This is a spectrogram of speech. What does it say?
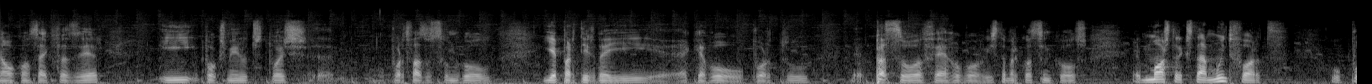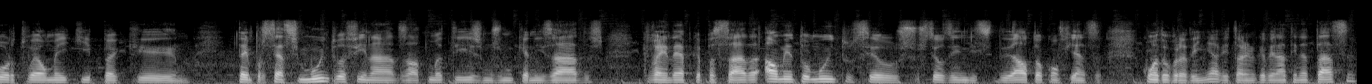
não o consegue fazer e poucos minutos depois eh, o Porto faz o segundo golo e a partir daí eh, acabou. O Porto eh, passou a ferro o Boa Vista, marcou 5 golos, mostra que está muito forte. O Porto é uma equipa que tem processos muito afinados, automatismos mecanizados, que vem da época passada, aumentou muito os seus, os seus índices de autoconfiança com a dobradinha, a vitória no campeonato e na taça,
